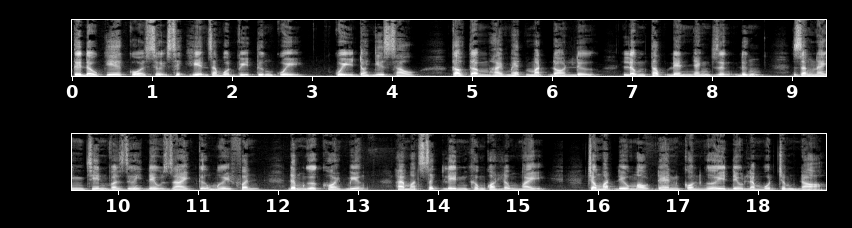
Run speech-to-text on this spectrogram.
Từ đầu kia của sợi xích hiện ra một vị tướng quỷ. Quỷ đó như sau, cao tầm 2 mét mặt đỏ lử, lồng tóc đen nhánh dựng đứng, răng nành trên và dưới đều dài cỡ 10 phân, đâm ngược khỏi miệng, hai mắt xích lên không có lông mày. Trong mắt đều màu đen, con người đều là một chấm đỏ.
